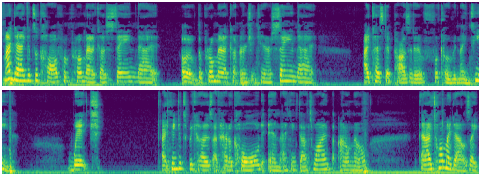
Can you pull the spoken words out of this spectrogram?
My dad gets a call from ProMedica saying that, oh, the ProMedica urgent care saying that I tested positive for COVID-19, which I think it's because I've had a cold and I think that's why, but I don't know. And I told my dad, I was like,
